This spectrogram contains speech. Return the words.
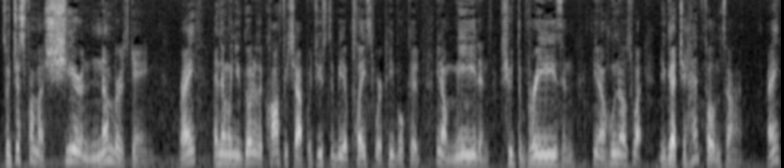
So, just from a sheer numbers game, right? And then when you go to the coffee shop, which used to be a place where people could, you know, meet and shoot the breeze and, you know, who knows what, you got your headphones on, right?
